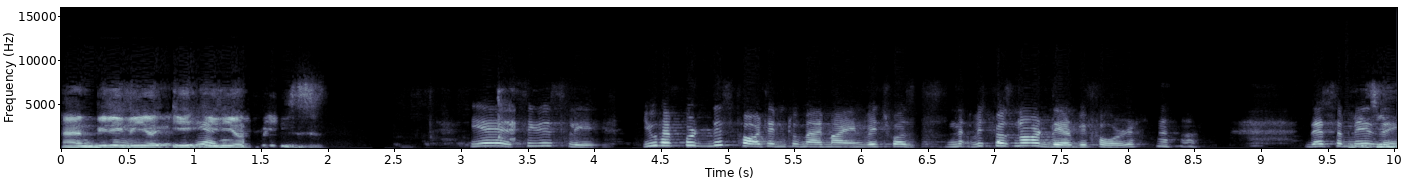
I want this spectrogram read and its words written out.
and believe mm. in, yes. in your dreams. Yes, seriously. You have put this thought into my mind, which was which was not there before. That's amazing.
